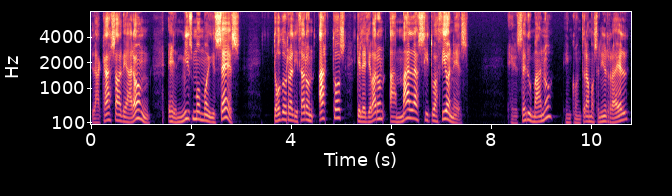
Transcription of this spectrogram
la casa de Aarón, el mismo Moisés, todos realizaron actos que le llevaron a malas situaciones. El ser humano, encontramos en Israel,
